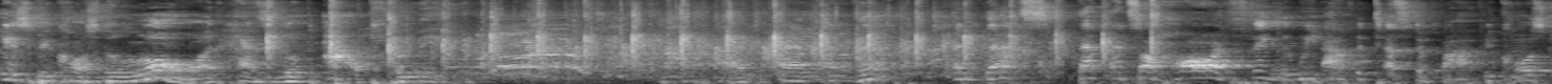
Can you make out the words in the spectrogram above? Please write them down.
is because the Lord has looked out for me. And, and, and, that, and that's, that, that's a hard thing that we have to testify because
